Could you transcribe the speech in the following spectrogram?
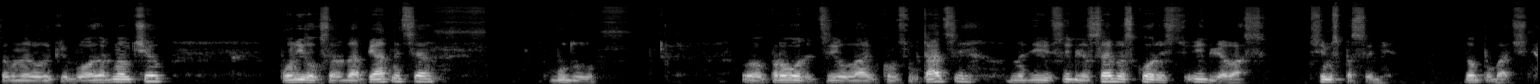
Це мене великий блогер навчив. Понеділок, середа, п'ятниця. Буду проводити ці онлайн-консультації. Надіюсь, і для себе з користю, і для вас. Всім спасибі. До побачення.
